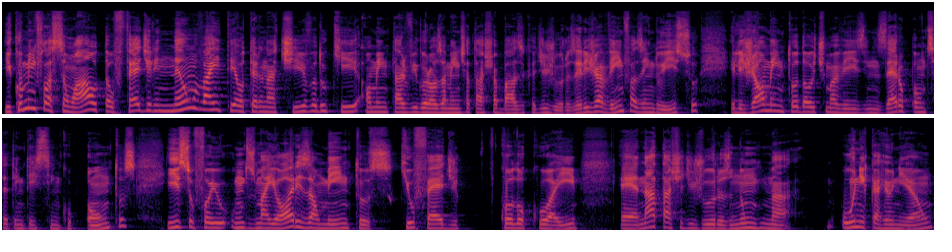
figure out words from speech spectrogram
E como a inflação alta, o Fed ele não vai ter alternativa do que aumentar vigorosamente a taxa básica de juros. Ele já vem fazendo isso, ele já aumentou da última vez em 0,75 pontos. Isso foi um dos maiores aumentos que o Fed colocou aí é, na taxa de juros numa única reunião.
